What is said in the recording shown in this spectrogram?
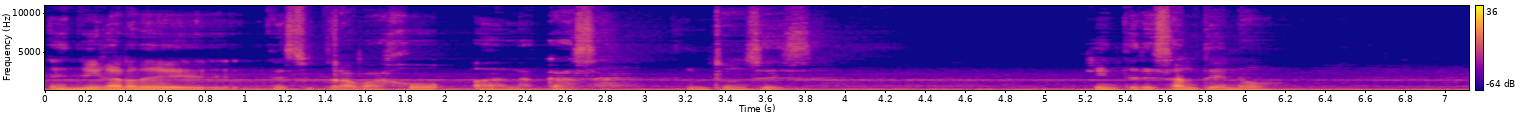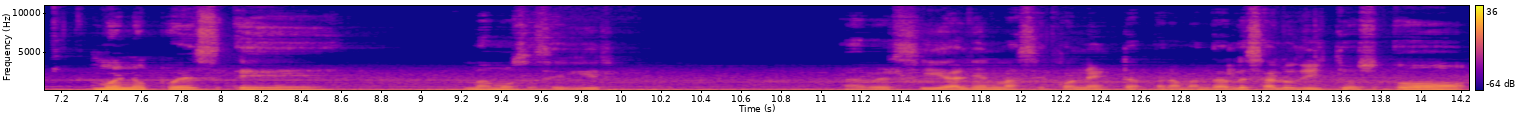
en llegar de, su trabajo a la casa. Entonces, qué interesante, ¿no? Bueno, pues eh, vamos a seguir a ver si alguien más se conecta para mandarle saluditos o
